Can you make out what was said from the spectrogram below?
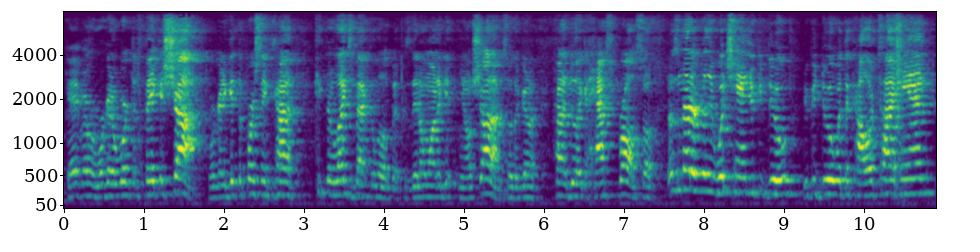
Okay, remember, we're going to work to fake a shot. We're going to get the person to kind of kick their legs back a little bit because they don't want to get, you know, shot on. So they're going to kind of do like a half sprawl. So it doesn't matter really which hand you could do. You could do it with the collar tie hand.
